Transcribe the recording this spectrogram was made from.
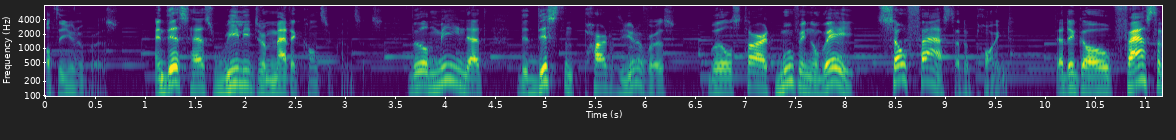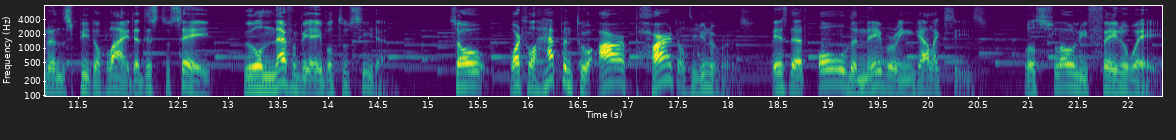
of the universe. And this has really dramatic consequences. Will mean that the distant part of the universe will start moving away so fast at a point that they go faster than the speed of light. That is to say, we will never be able to see them. So what will happen to our part of the universe is that all the neighboring galaxies will slowly fade away.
